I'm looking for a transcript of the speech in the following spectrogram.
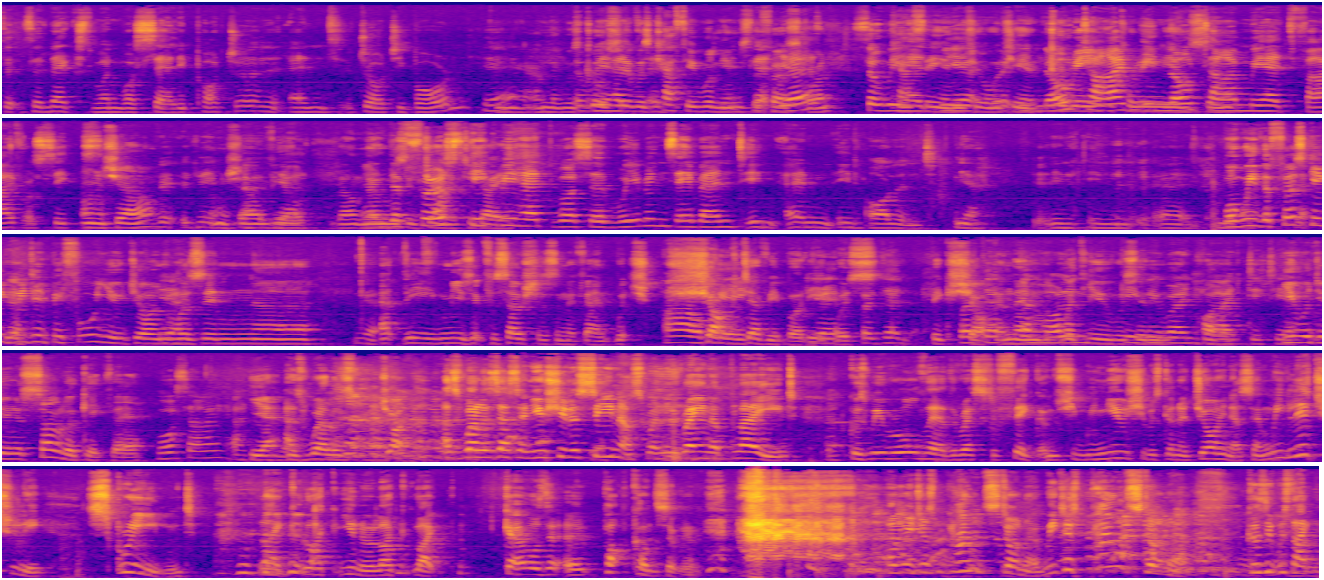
the, the next one was Sally Potter and, and Georgie Born. Yeah. Yeah. and there was, We course, had, there was uh, Kathy Williams, the first yeah. one, So we had Kathy and we Georgie in no Corinne- time. Corinne in no time, we had five or six. on a. The- the- On a uh, yeah. Well, And the first gig we had was a women's event in in, in Holland. Yeah. In, in, uh, Well, we the first gig yeah, we did before you joined Yeah. was in uh, yeah. at the Music for Socialism event, which Ah, okay. shocked everybody. It was then, big shock, then and then Holland with you was we in were Holland. invited. Yeah. You were doing a solo gig there. was I? I Yeah, know. as well as jo- as well as us, and you should have seen us when Irena played because we were all there, the rest of Fig, and she, we knew she was going to join us, and we literally screamed like like you know like like girls at a pop concert, we were, "Ah!" and we just pounced on her. We just pounced on her because it was like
